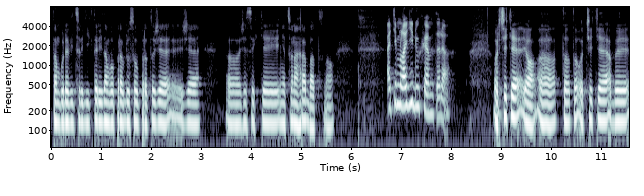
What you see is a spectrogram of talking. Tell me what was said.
tam bude víc lidí, kteří tam opravdu jsou, protože že, že si chtějí něco nahrabat. No. A tím mladí duchem teda. Určitě, jo, eh, to, to určitě, aby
